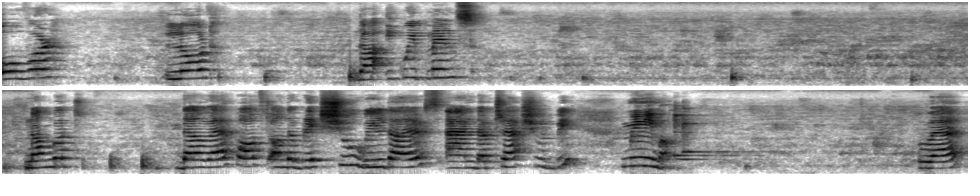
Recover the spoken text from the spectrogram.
Overload the equipments. Number the wear cost on the brake shoe wheel tires and the track should be minimum. Wear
